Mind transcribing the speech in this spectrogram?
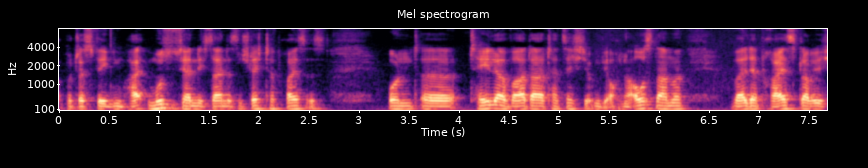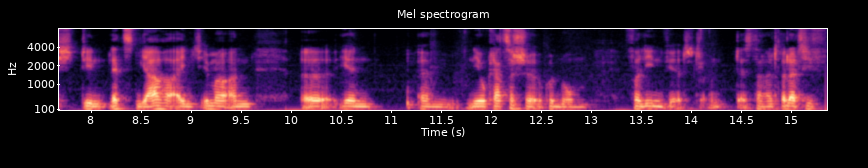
Aber deswegen muss es ja nicht sein, dass es ein schlechter Preis ist. Und äh, Taylor war da tatsächlich irgendwie auch eine Ausnahme, weil der Preis, glaube ich, die letzten Jahre eigentlich immer an äh, ihren ähm, neoklassische Ökonomen verliehen wird. Und da ist dann halt relativ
